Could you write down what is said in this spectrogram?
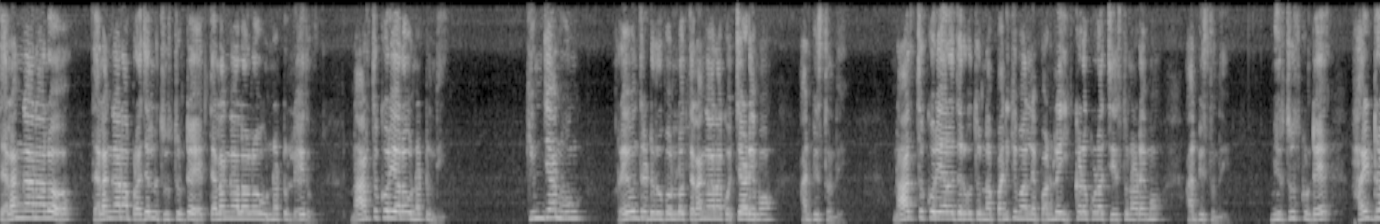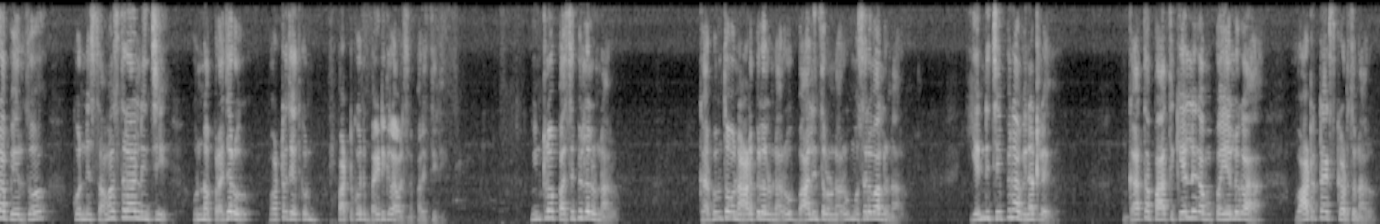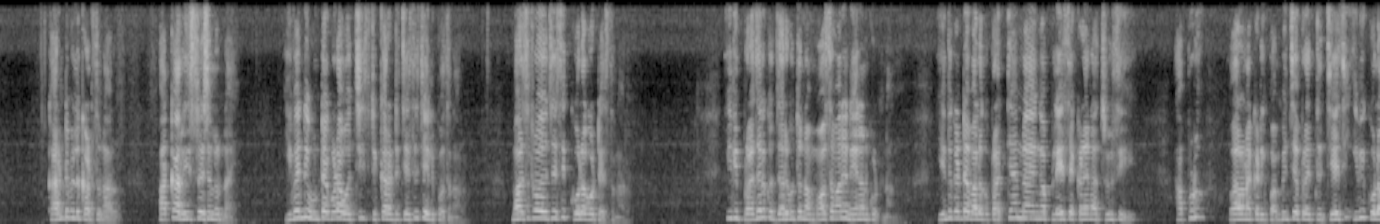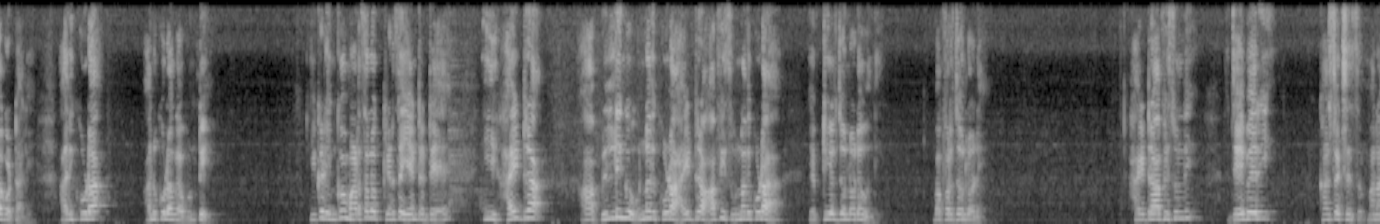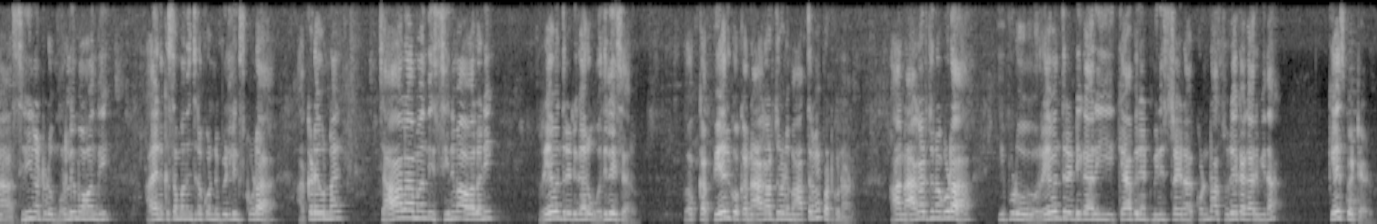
తెలంగాణలో తెలంగాణ ప్రజలను చూస్తుంటే తెలంగాణలో ఉన్నట్టు లేదు. నార్త్ కొరియాలో ఉన్నట్టుంది. Kim Jong Un Revanth Reddy రూపంలో తెలంగాణకు వచ్చాడేమో అనిపిస్తుంది. నార్త్ కొరియాలో జరుగుతున్న పనికి మాలిన పనులే ఇక్కడ కూడా చేస్తున్నాడేమో అనిపిస్తుంది. మీరు చూసుకుంటే హైడ్రా పేరుతో కొన్ని సంవత్సరాల నుంచి ఉన్న ప్రజలు పొట్ట చేతుకొని పట్టుకొని బయటికి రావాల్సిన పరిస్థితి. ఇంట్లో పసిపిల్లలు ఉన్నారు గర్భంతో ఉన్న ఆడపిల్లలు ఉన్నారు బాలింతలు ఉన్నారు ముసలి వాళ్ళు ఉన్నారు ఎన్ని చెప్పినా వినట్లేదు. గత పాతికేళ్ళుగా ముప్పై ఏళ్ళుగా వాటర్ ట్యాక్స్ కడుతున్నారు. కరెంటు బిల్లు కడుతున్నారు. పక్కా రిజిస్ట్రేషన్లు ఉన్నాయి ఇవన్నీ ఉంటే కూడా వచ్చి స్టిక్కర్ అంటించేసి చెల్లిపోతున్నారు. మరుసటి రోజు వచ్చేసి కూలగొట్టేస్తున్నారు. ఇది ప్రజలకు జరుగుతున్న మోసమని నేను అనుకుంటున్నాను ఎందుకంటే వాళ్ళకు ప్రత్యామ్నాయంగా ప్లేస్ ఎక్కడైనా చూసి అప్పుడు వాళ్ళని అక్కడికి పంపించే ప్రయత్నం చేసి ఇవి కూలగొట్టాలి. అది కూడా అనుకూలంగా ఉంటే. ఇక్కడ ఇంకో మడతలో కిడత ఏంటంటే ఈ హైడ్రా ఆ బిల్డింగ్ ఉన్నది కూడా హైడ్రా ఆఫీస్ ఉన్నది కూడా ఎఫ్టిఎల్ జోన్లోనే ఉంది. బఫర్ జోన్లోనే. హైడ్రా ఆఫీస్ ఉంది జైబేరి కన్స్ట్రక్షన్స్ మన సినీ నటుడు మురళీమోహన్ది ఆయనకు సంబంధించిన కొన్ని బిల్డింగ్స్ కూడా అక్కడే ఉన్నాయి. చాలామంది సినిమా వాళ్ళని రేవంత్ రెడ్డి గారు వదిలేశారు. ఒక్క పేరుకి ఒక నాగార్జునని మాత్రమే పట్టుకున్నాడు. ఆ నాగార్జున కూడా ఇప్పుడు రేవంత్ రెడ్డి గారి క్యాబినెట్ మినిస్టర్ అయిన కొండా సురేఖ గారి మీద కేసు పెట్టాడు.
